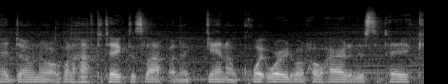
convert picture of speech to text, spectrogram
Head down now. We're going to have to take this lap, and again, I'm quite worried about how hard it is to take.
